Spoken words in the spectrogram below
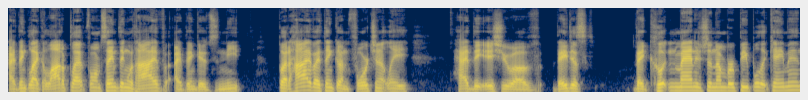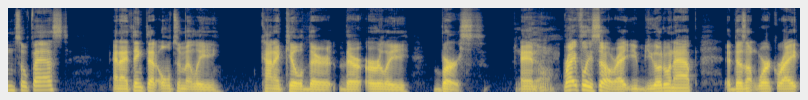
I think like a lot of platforms, same thing with Hive. I think it's neat, but Hive, I think unfortunately had the issue of they just they couldn't manage the number of people that came in so fast, and I think that ultimately kind of killed their their early burst and Yeah. rightfully so right you, you go to an app it doesn't work right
